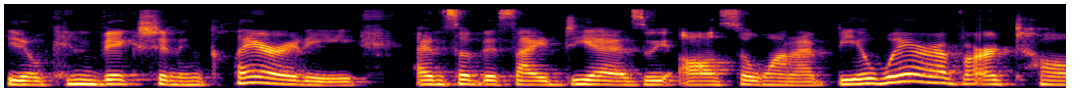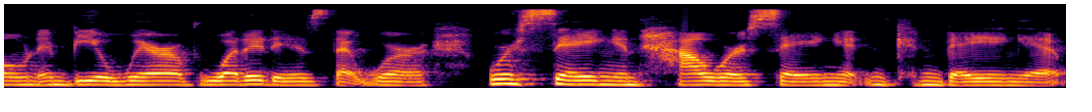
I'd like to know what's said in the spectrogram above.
you know conviction and clarity. And so this idea is we also want to be aware of our tone and be aware of what it is that we're we're saying and how we're saying it and conveying it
